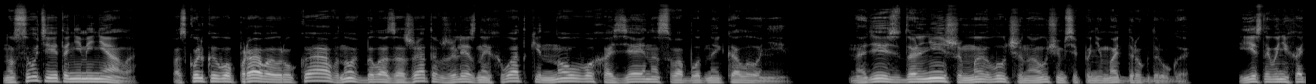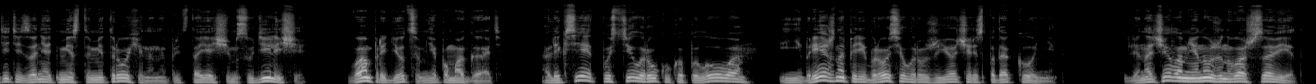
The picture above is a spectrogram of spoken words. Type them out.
Но сути это не меняло, поскольку его правая рука вновь была зажата в железной хватке нового хозяина свободной колонии. Надеюсь, в дальнейшем мы лучше научимся понимать друг друга. И если вы не хотите занять место Митрохина на предстоящем судилище, вам придется мне помогать. Алексей отпустил руку Копылова и небрежно перебросил ружье через подоконник. «Для начала мне нужен ваш совет.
